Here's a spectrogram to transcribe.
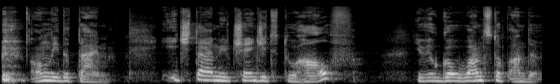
only the time. Each time you change it to half you will go one stop under.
